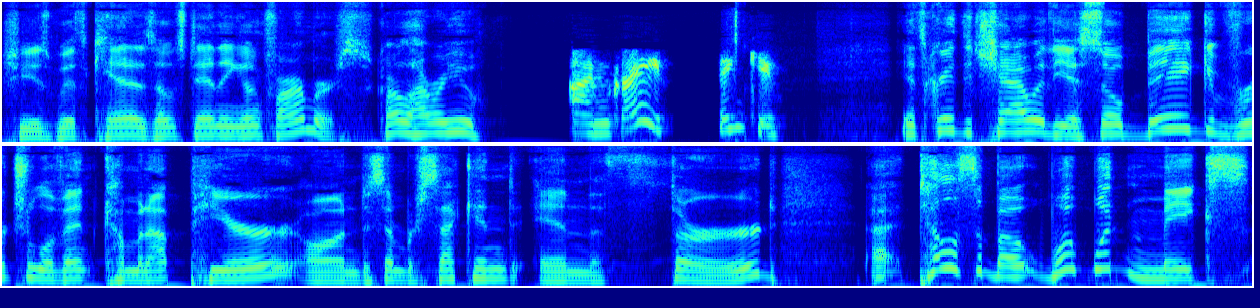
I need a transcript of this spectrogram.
She is with Canada's Outstanding Young Farmers. Carla, how are you? I'm great. Thank you. It's great to chat with you. So, big virtual event coming up here on December 2nd and the 3rd. Uh, tell us about what, what makes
